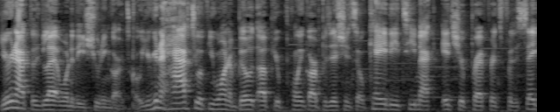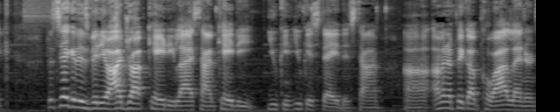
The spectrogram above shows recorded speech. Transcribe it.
you're going to have to let one of these shooting guards go. You're going to have to if you want to build up your point guard position. So, KD, T Mac, it's your preference for the sake for the sake of this video, I dropped KD last time. KD, you can you can stay this time. Uh, I'm gonna pick up Kawhi Leonard.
